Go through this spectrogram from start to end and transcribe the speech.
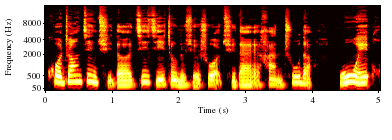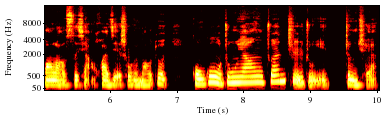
扩张进取的积极政治学说取代汉初的无为黄老思想，化解社会矛盾，巩固中央专制主义政权。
